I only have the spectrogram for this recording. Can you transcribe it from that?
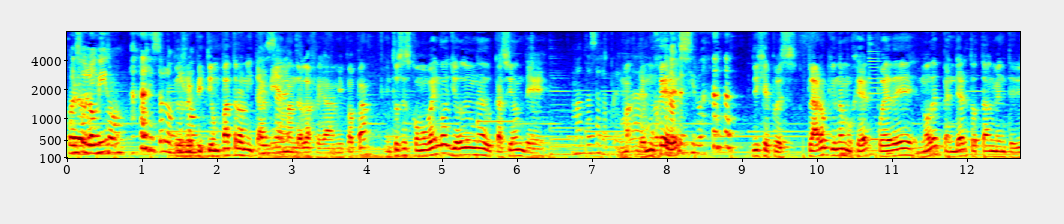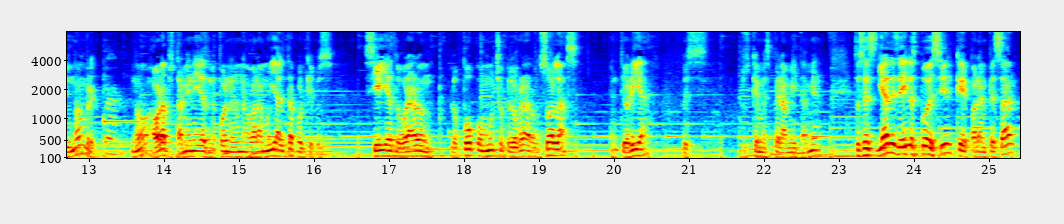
Pues Hizo lo mismo. Hizo lo pues mismo. repitió un patrón y también Exacto. mandó a la fregada a mi papá. Entonces, como vengo yo de una educación de Mandas a la fregada, de no mujeres. Dije, pues claro que una mujer puede no depender totalmente de un hombre, ¿no? Ahora pues también ellas me ponen una vara muy alta porque pues si ellas lograron lo poco o mucho que lograron solas, en teoría, pues, pues qué me espera a mí también. Entonces ya desde ahí les puedo decir que para empezar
